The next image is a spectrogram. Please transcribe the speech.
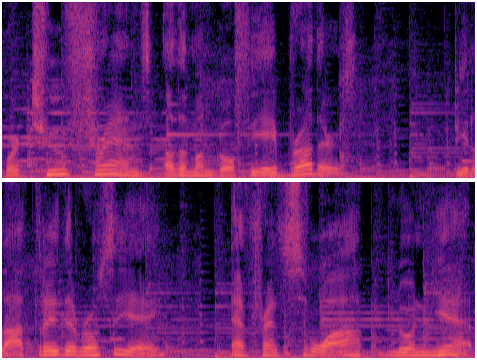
were two friends of the Montgolfier brothers, Pilatre de Rozier and Francois Laurent.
